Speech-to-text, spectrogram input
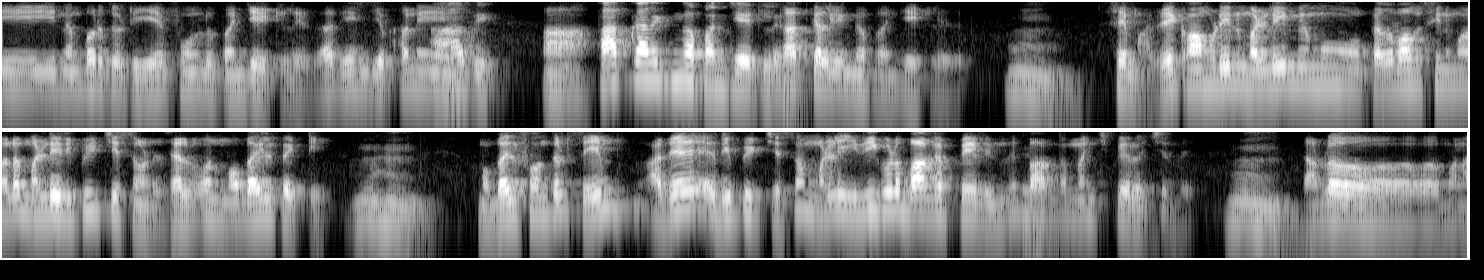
ఈ- నెంబర్ తోటి ఏ ఫోన్లు పనిచేయట్లేదు అది ఏం చెప్పని అది. తాత్కాలికంగా పనిచేయట్లేదు తాత్కాలికంగా పనిచేయట్లేదు సేమ్ అదే కామెడీని మళ్ళీ మేము పెదబాబు సినిమాలో మళ్ళీ రిపీట్ చేసామండి. సెల్ ఫోన్ మొబైల్ పెట్టి. మొబైల్ ఫోన్ తోటి సేమ్ అదే రిపీట్ చేసాం. మళ్ళీ ఇది కూడా బాగా పేలింది. బాగా మంచి పేరు వచ్చింది. దాంట్లో మన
